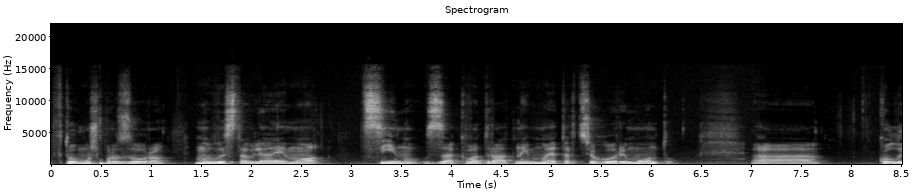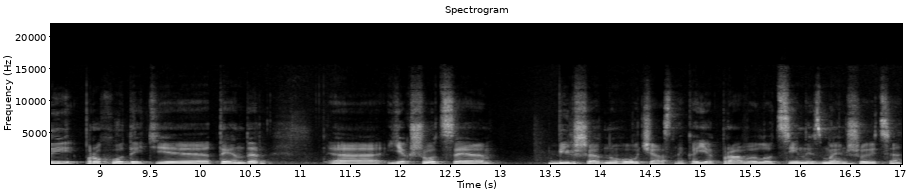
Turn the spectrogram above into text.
в тому ж Прозоро ми виставляємо ціну за квадратний метр цього ремонту. Коли проходить тендер, якщо це більше одного учасника, як правило, ціни зменшуються.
